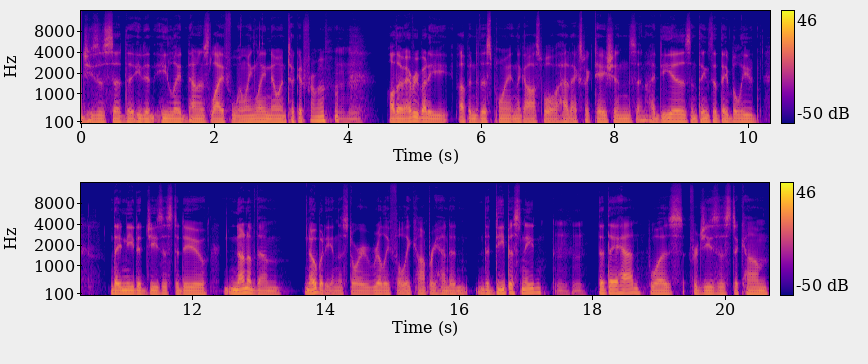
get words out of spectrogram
Jesus said that he did he laid down his life willingly. No one took it from him. hmm Although everybody up until this point in the gospel had expectations and ideas and things that they believed they needed Jesus to do, none of them, nobody in the story really fully comprehended the deepest need hmm that they had was for Jesus to come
